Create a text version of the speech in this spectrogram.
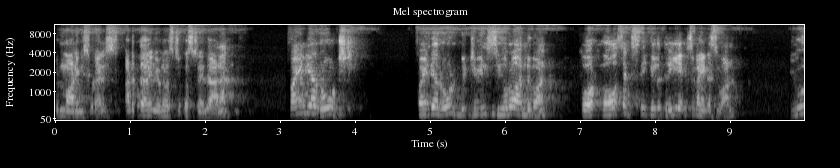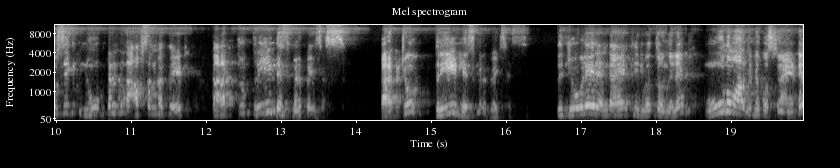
ഗുഡ് മോർണിംഗ് സ്റ്റുഡൻസ് അടുത്ത യൂണിവേഴ്സിറ്റി ക്വസ്റ്റൻ ഇതാണ്. Find your root find your root between zero and one for cos x equal three x minus one using Newton Raphson method correct to three decimal places correct to three decimal places ഇത് ജൂലൈ രണ്ടായിരത്തി ഇരുപത്തി ഒന്നിൽ മൂന്ന് മാർക്കിന്റെ ക്വസ്റ്റൻ ആയിട്ട്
